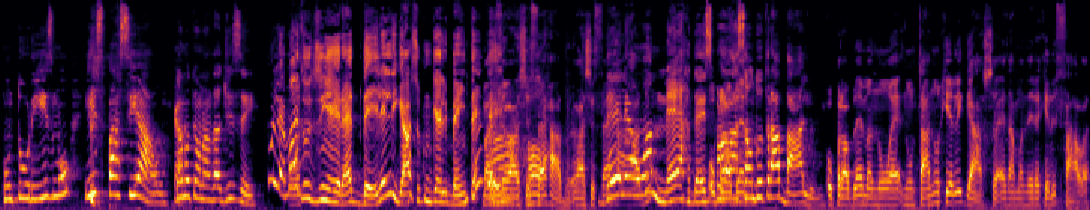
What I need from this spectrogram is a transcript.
com turismo espacial. Eu não tenho nada a dizer. Mulher, mas o dinheiro é dele, ele gasta com o que ele bem entender. Mas eu acho isso ó. errado. Eu acho isso Dele é errado. uma merda, é a exploração problema- do trabalho. O problema não é, não tá no que ele gasta, é na maneira que ele fala.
